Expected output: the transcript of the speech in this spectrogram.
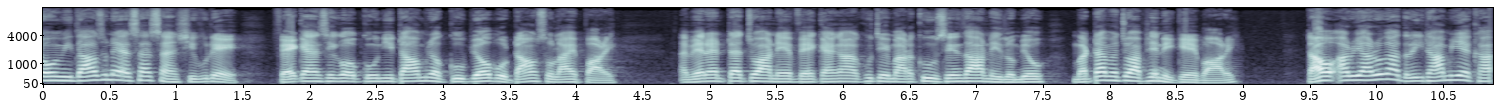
တော်မီသားစုနဲ့အဆက်ဆံရှိမှုတဲ့ဗေကန်စီကိုအကူအညီတောင်းပြီးတော့ကူပြောဖို့တောင်းဆိုလိုက်ပါတယ်။အများနဲ့တက်ကြွတဲ့ဗေကန်ကအခုချိန်မှာတစ်ခုစဉ်းစားနေလိုမျိုးမတက်မကြွဖြစ်နေခဲ့ပါတယ်။ဒါအောင်အာရီယာတို့ကသတိထားမိတဲ့ခါ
